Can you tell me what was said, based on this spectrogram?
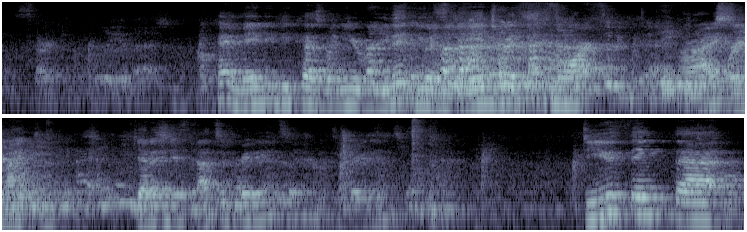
you'll start to believe it. Okay, maybe because when you read it, you engage with it more. All right, you might get it. That's a great answer. That's a great answer. Do you think that,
